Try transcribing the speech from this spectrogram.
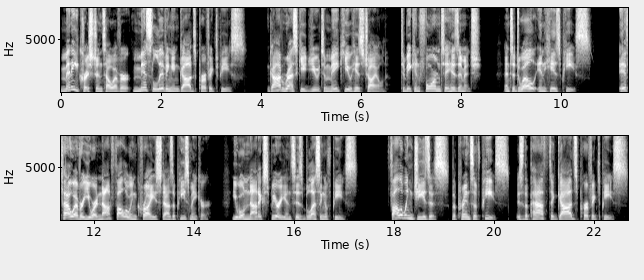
Many Christians, however, miss living in God's perfect peace. God rescued you to make you His child, to be conformed to His image, and to dwell in His peace. If, however, you are not following Christ as a peacemaker, you will not experience His blessing of peace. Following Jesus, the Prince of Peace, is the path to God's perfect peace.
